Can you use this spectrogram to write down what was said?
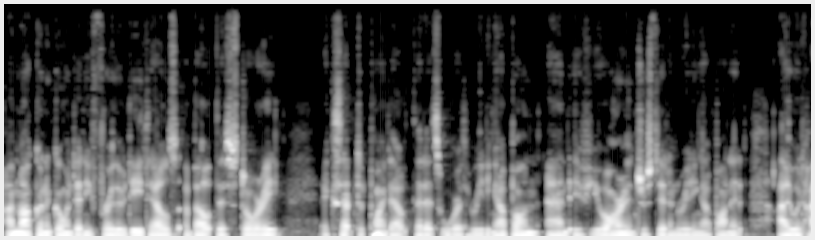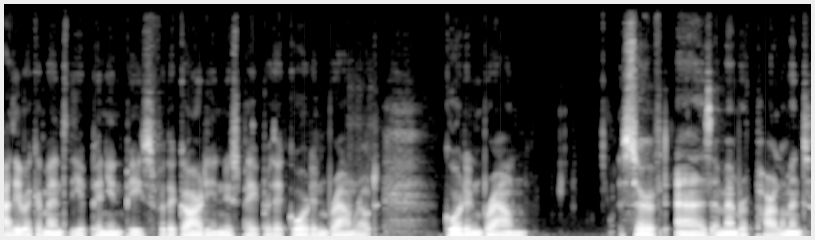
I'm not going to go into any further details about this story except to point out that it's worth reading up on. And if you are interested in reading up on it, I would highly recommend the opinion piece for The Guardian newspaper that Gordon Brown wrote. Gordon Brown served as a member of parliament,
